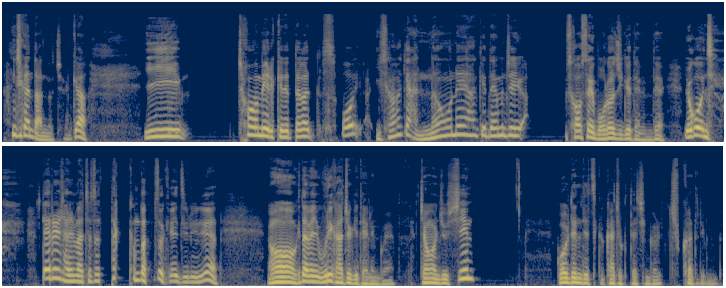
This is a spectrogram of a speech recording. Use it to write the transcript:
한 시간도 안 놓쳐요. 그러니까 이 처음에 이렇게 됐다가 어 이상하게 안 나오네 하게 되면 이제 서서히 멀어지게 되는데 요거 이제 때를 잘 맞춰서 딱 한 번 소개해 드리면 어 그다음에 우리 가족이 되는 거예요. 정원주 씨 골든 디스크 가족 되신 걸 축하드립니다.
